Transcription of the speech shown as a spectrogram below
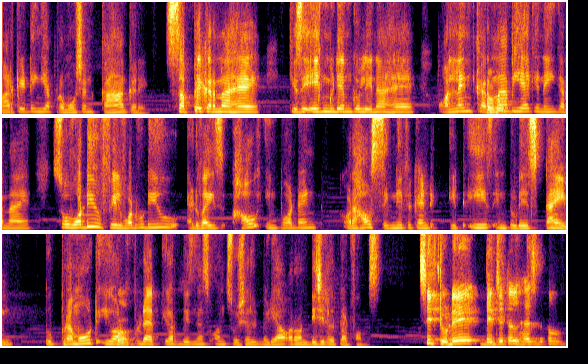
मार्केटिंग या प्रमोशन कहाँ करे सब पे करना है किसी एक मीडियम को लेना है ऑनलाइन करना भी है कि नहीं करना है so what do you feel what would you advise how important or how significant it is in today's time to promote your oh. product your business on social media or on digital platforms? See today digital has become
